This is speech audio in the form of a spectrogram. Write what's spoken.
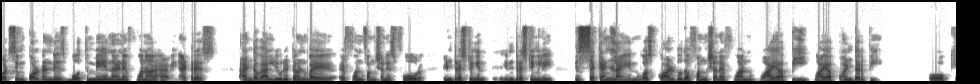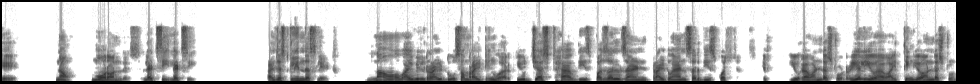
What's important is both main and F1 are having address and the value returned by F1 function is 4. Interesting, in, interestingly, the second line was called to the function f1 via p, via pointer p. Okay. Now, more on this. Let's see, let's see. I'll just clean the slate. Now, I will try do some writing work. You just have these puzzles and try to answer these questions. If you have understood, really you have, I think you understood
